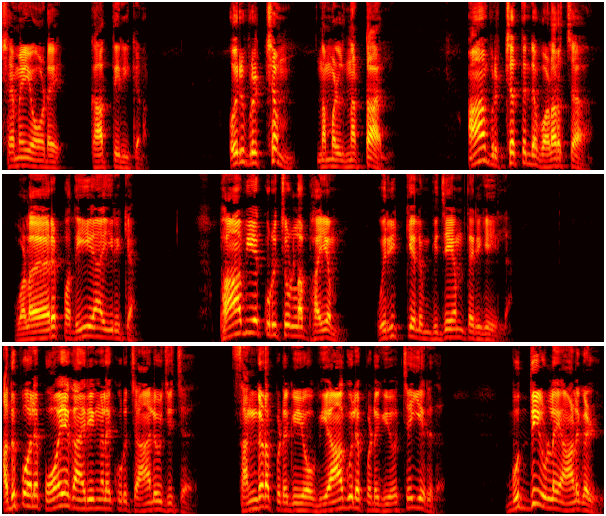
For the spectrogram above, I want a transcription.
ക്ഷമയോടെ കാത്തിരിക്കണം. ഒരു വൃക്ഷം നമ്മൾ നട്ടാൽ ആ വൃക്ഷത്തിന്റെ വളർച്ച വളരെ പതിയായിരിക്കാം. ഭാവിയെക്കുറിച്ചുള്ള ഭയം ഒരിക്കലും വിജയം തരികയില്ല. അതുപോലെ പോയ കാര്യങ്ങളെക്കുറിച്ച് ആലോചിച്ച് സങ്കടപ്പെടുകയോ വ്യാകുലപ്പെടുകയോ ചെയ്യരുത്. ബുദ്ധിയുള്ള ആളുകൾ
